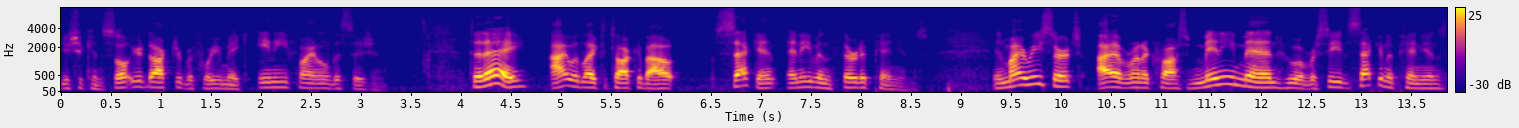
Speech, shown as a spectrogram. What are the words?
You should consult your doctor before you make any final decision. Today, I would like to talk about second and even third opinions. In my research, I have run across many men who have received second opinions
